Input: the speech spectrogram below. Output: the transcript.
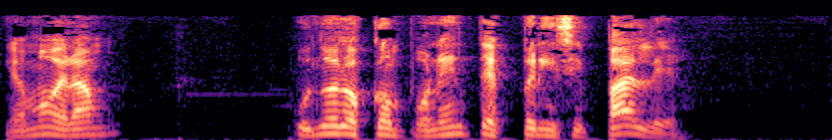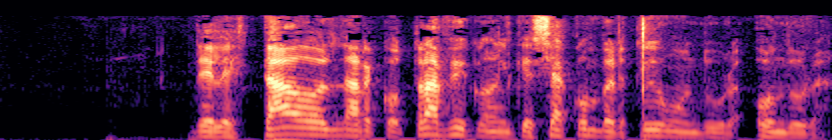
Digamos, eran uno de los componentes principales del estado del narcotráfico en el que se ha convertido en Honduras,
